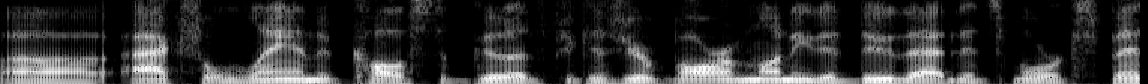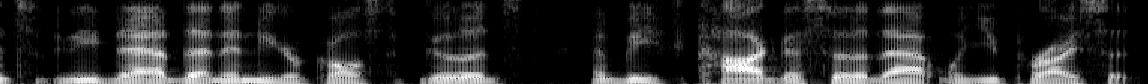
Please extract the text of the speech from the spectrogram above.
uh, actual landed cost of goods because you're borrowing money to do that and it's more expensive. You need to add that into your cost of goods and be cognizant of that when you price it.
